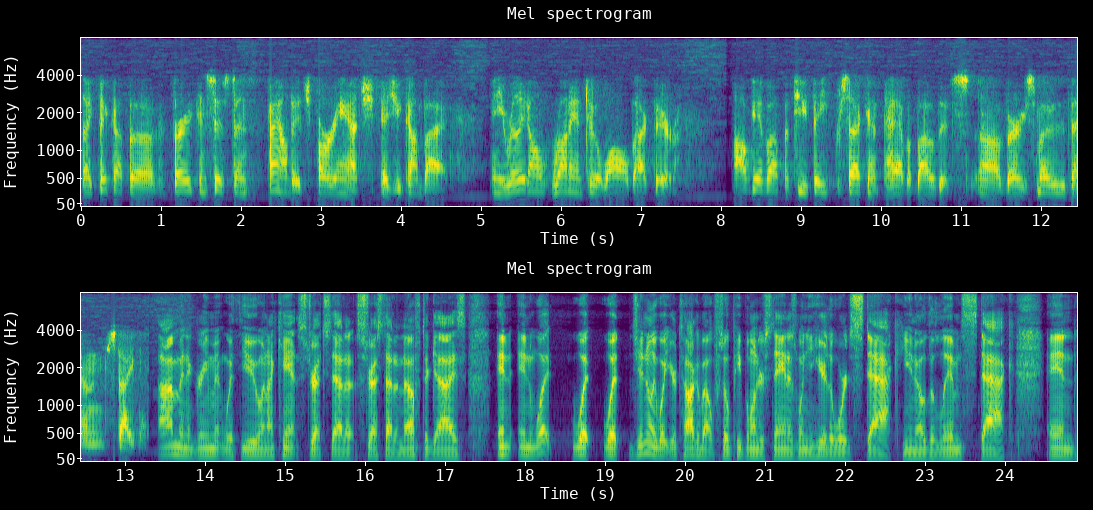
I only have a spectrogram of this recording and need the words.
they pick up a very consistent poundage per inch as you come back, and you really don't run into a wall back there. I'll give up a few feet per second to have a bow that's uh, very smooth and stable. I'm in agreement with you, and I can't stretch that uh, stress that enough to guys. And and what what what generally what you're talking about, so people understand, is when you hear the word stack. You know, the limb stack, and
